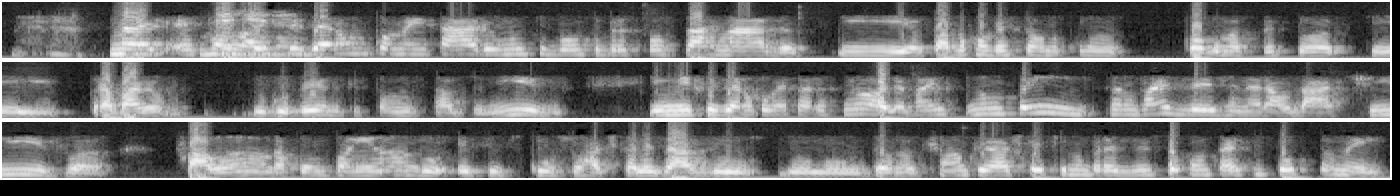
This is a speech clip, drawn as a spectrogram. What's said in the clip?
Mas é que lá, vocês fizeram um comentário muito bom sobre as Forças Armadas e eu estava conversando com, com algumas pessoas que trabalham do governo, que estão nos Estados Unidos, e me fizeram um comentário assim, olha, mas não tem, você não vai ver general da ativa falando, acompanhando esse discurso radicalizado do, do Donald Trump, eu acho que aqui no Brasil isso acontece um pouco também.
